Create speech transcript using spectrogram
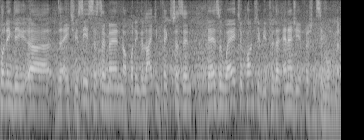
putting the, uh, the HVC system in or putting the lighting fixtures in. There's a way to contribute to that energy efficiency movement.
